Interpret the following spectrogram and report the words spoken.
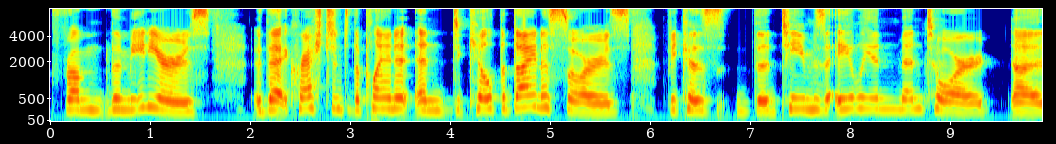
from the meteors that crashed into the planet and killed the dinosaurs because the team's alien mentor uh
